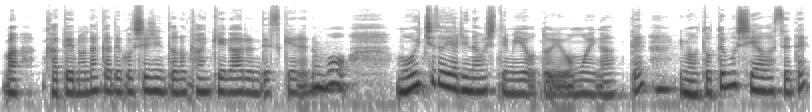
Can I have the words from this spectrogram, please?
まあ、家庭の中でご主人との関係があるんですけれども、うん、もう一度やり直してみようという思いがあって、今はとても幸せで、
